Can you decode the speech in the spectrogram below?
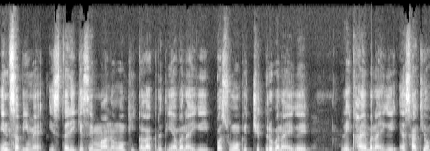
इन सभी में इस तरीके से मानवों की कलाकृतियाँ बनाई गई, पशुओं के चित्र बनाए गए, रेखाएँ बनाई गई। ऐसा क्यों?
